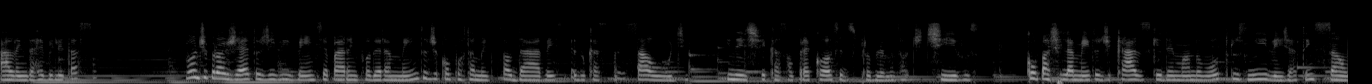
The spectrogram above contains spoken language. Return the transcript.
além da reabilitação vão de projetos de vivência para empoderamento de comportamentos saudáveis, educação e saúde, identificação precoce dos problemas auditivos, compartilhamento de casos que demandam outros níveis de atenção,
